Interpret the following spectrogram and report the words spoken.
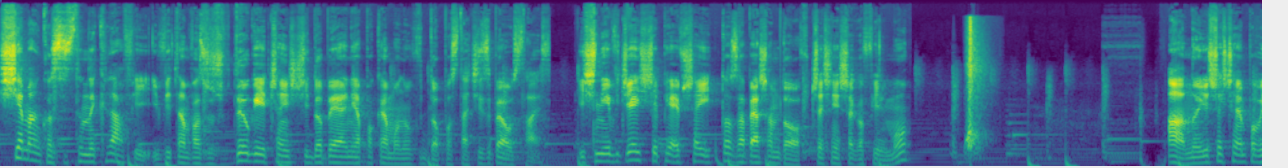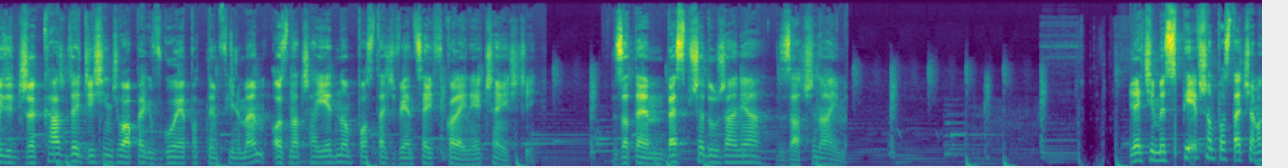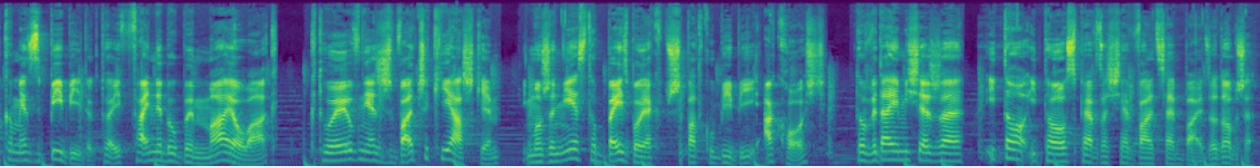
Siemanko, z tej strony Krafi i witam was już w drugiej części dobierania Pokémonów do postaci z Brawl Stars. Jeśli nie widzieliście pierwszej, to zapraszam do wcześniejszego filmu. A, no jeszcze chciałem powiedzieć, że każde 10 łapek w górę pod tym filmem oznacza jedną postać więcej w kolejnej części. Zatem bez przedłużania, zaczynajmy. Lecimy z pierwszą postacią, jaką jest Bibi, do której fajny byłby Marowak, który również walczy kijaszkiem i może nie jest to baseball jak w przypadku Bibi, a kość, to wydaje mi się, że i to i to sprawdza się w walce bardzo dobrze.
